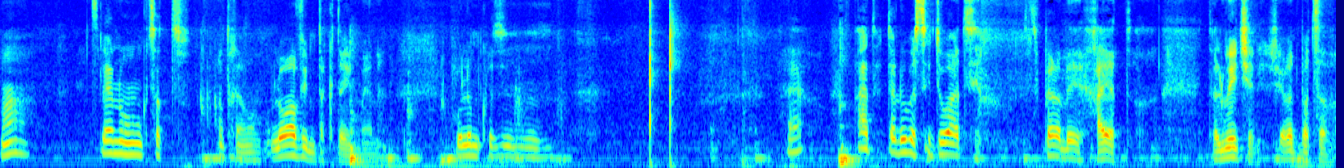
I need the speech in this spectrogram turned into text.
מה, אצלנו קצת, אתכם, לא אוהבים את הקטעים האלה, כולם כזה... אתם תלוי בסיטואציה? סיפר לי חיית, תלמיד שלי, שירת בצבא.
